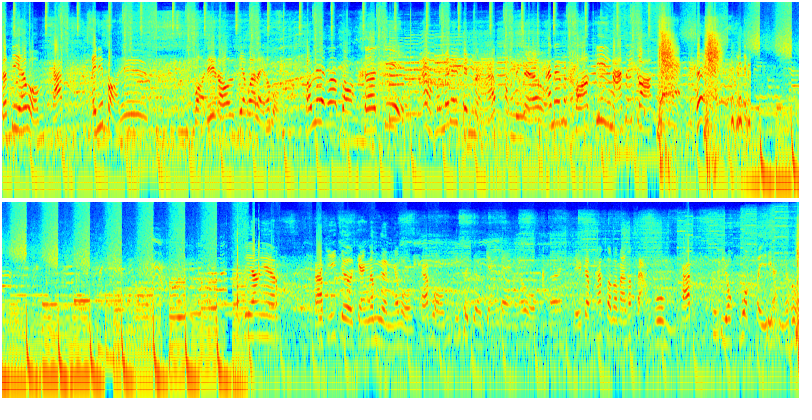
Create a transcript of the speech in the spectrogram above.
นัตตี้ครับผมครับไอ้นี่เบาะนี่เบาะนี่เขาเรียกว่าอะไรครับผมเขาเรียกว่าเบาะเคอร์กี้อ้าวมันไม่ได้เป็นหมาพันหนึ่งแล้ว อันนั้นมันคอร์กี้หมาไส้กรอกแย่นี่ครับนี่ครับเมื่อกี้เจอแก๊งน้ำเงินครับผมครับผมนี่เคยเจอแก๊งแดงนะครับผมเดี๋ยวจะพักตอนประมาณสักสามทุ่มครับยกพวกตีกันครับผม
